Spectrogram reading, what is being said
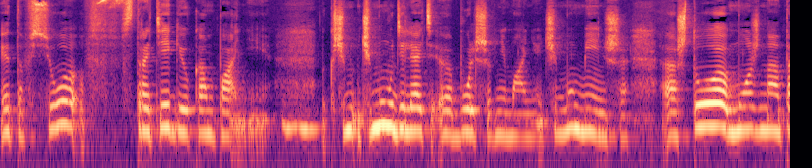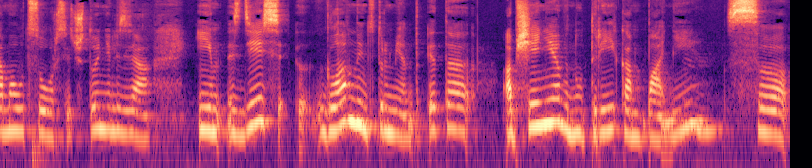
это все в стратегию компании. Mm-hmm. К чему, чему уделять э, больше внимания, чему меньше, э, что можно там аутсорсить, что нельзя. И здесь э, главный инструмент это общение внутри компании mm-hmm. с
